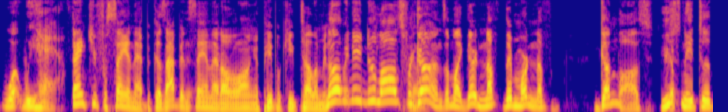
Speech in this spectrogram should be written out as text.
what we have. Thank you for saying that because I've been saying that all along, and people keep telling me, "No, we need new laws for guns." I'm like, "There are enough. There are more than enough gun laws. You just need to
